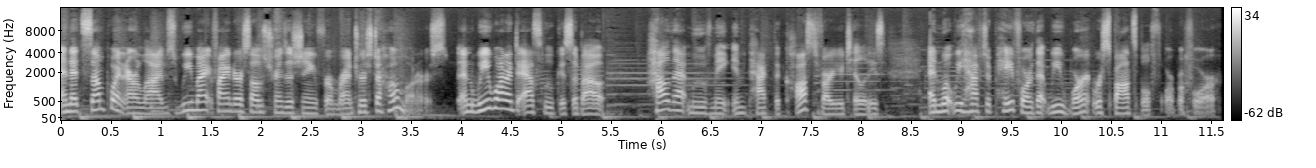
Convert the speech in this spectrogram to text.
And at some point in our lives, we might find ourselves transitioning from renters to homeowners. And we wanted to ask Lucas about how that move may impact the cost of our utilities and what we have to pay for that we weren't responsible for before.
